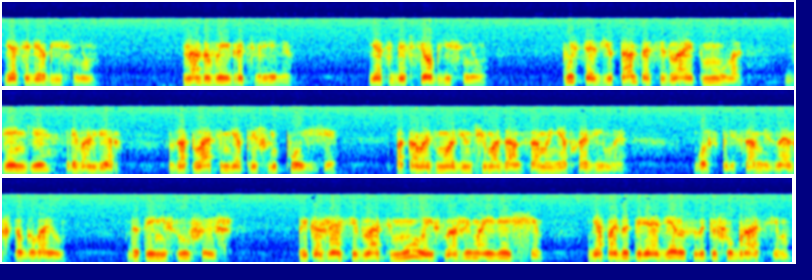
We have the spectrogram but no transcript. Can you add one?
Я тебе объясню. Надо выиграть время. Я тебе все объясню. Пусть адъютант оседлает мула. Деньги, револьвер. Заплатим я пришлю позже. Пока возьму один чемодан, самое необходимое. Господи, сам не знаю, что говорю. Да ты не слушаешь. Прикажи оседлать мула и сложи мои вещи. Я пойду переоденусь и напишу братьям.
